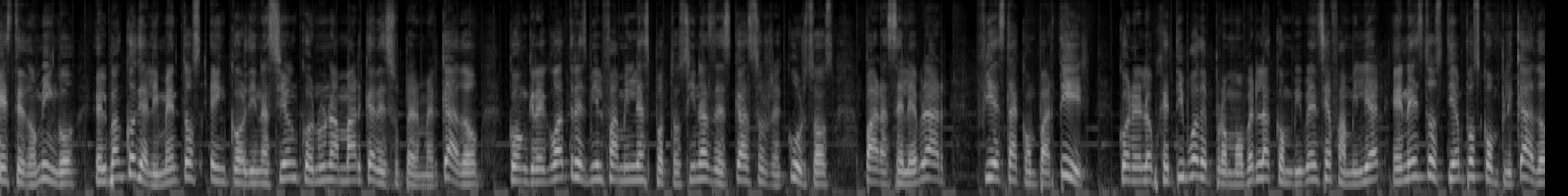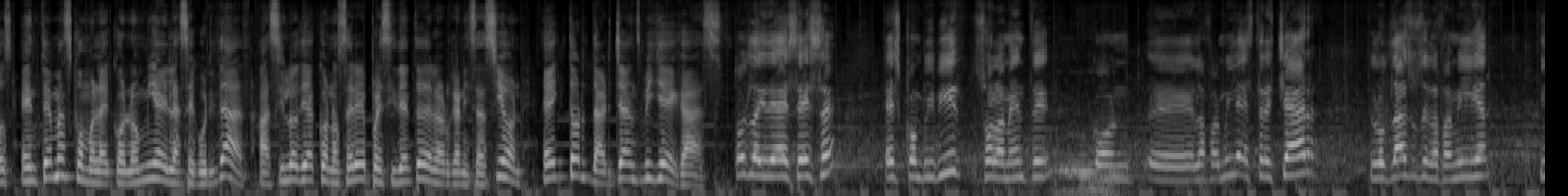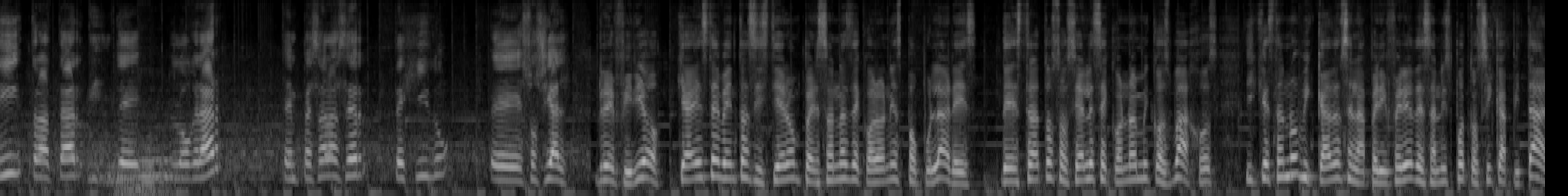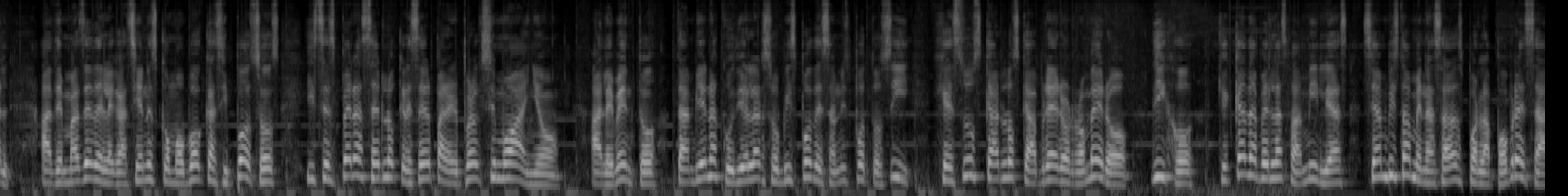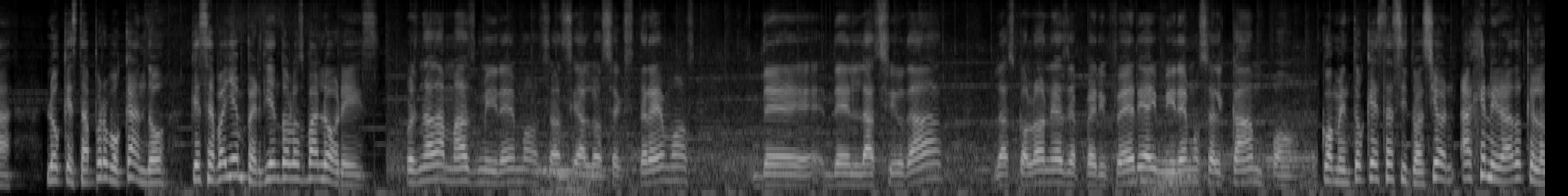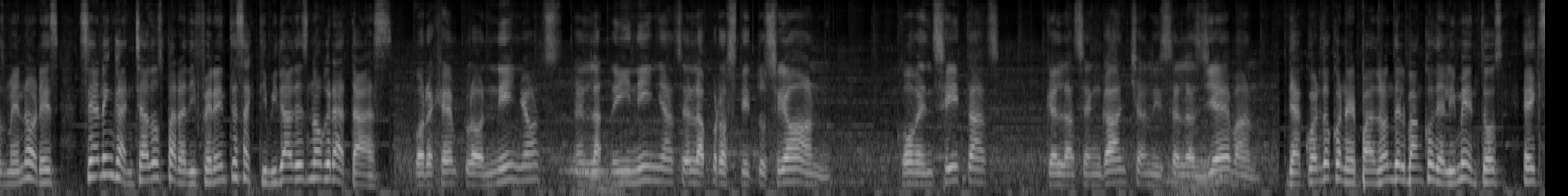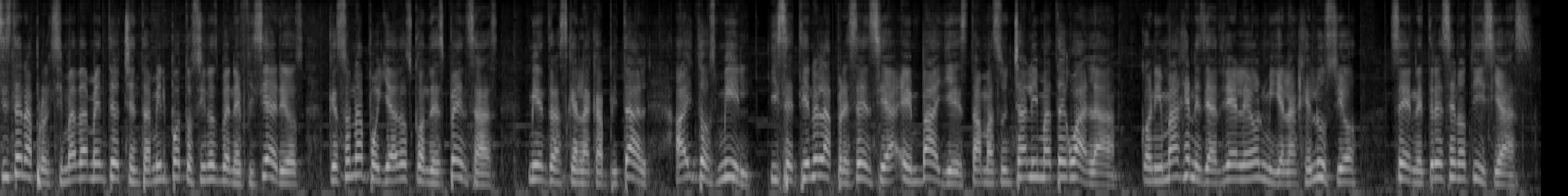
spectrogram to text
Este domingo, el Banco de Alimentos, en coordinación con una marca de supermercado, congregó a 3.000 familias potosinas de escasos recursos para celebrar Fiesta Compartir, con el objetivo de promover la convivencia familiar en estos tiempos complicados en temas como la economía y la seguridad. Así lo dio a conocer el presidente de la organización, Héctor Darjans Villegas. Entonces la idea es esa, es convivir solamente con eh, la familia, estrechar los lazos de la familia y tratar de lograr empezar a hacer tejido eh, social. Refirió que a este evento asistieron personas de colonias populares, de estratos sociales económicos bajos y que están ubicadas en la periferia de San Luis Potosí capital, además de delegaciones como Bocas y Pozos, y se espera hacerlo crecer para el próximo año. Al evento también acudió el arzobispo de San Luis Potosí, Jesús Carlos Cabrero Romero. Dijo que cada vez las familias se han visto amenazadas por la pobreza, lo que está provocando que se vayan perdiendo los valores. Pues nada más miremos hacia los extremos de, de la ciudad las colonias de periferia y miremos el campo. Comentó que esta situación ha generado que los menores sean enganchados para diferentes actividades no gratas. Por ejemplo, niños y niñas en la prostitución, jovencitas que las enganchan y se las llevan. De acuerdo con el padrón del Banco de Alimentos, existen aproximadamente 80 mil potosinos beneficiarios que son apoyados con despensas, mientras que en la capital hay 2 mil y se tiene la presencia en Valles, Tamazunchal y Matehuala. Con imágenes de Adrián León Miguel Ángel Lucio, CN13 Noticias.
